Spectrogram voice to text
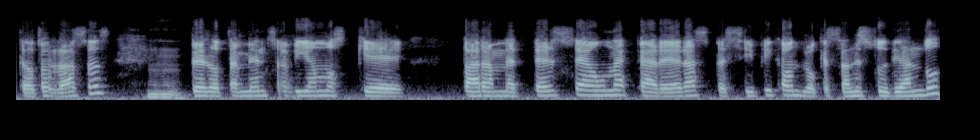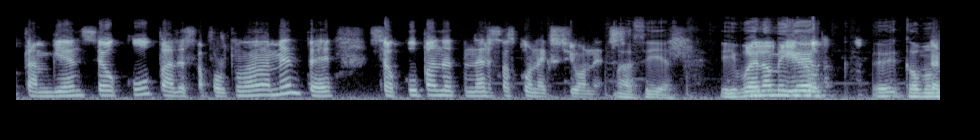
de otras razas, pero también sabíamos que para meterse a una carrera específica en lo que están estudiando, también se ocupa, desafortunadamente, se ocupan de tener esas conexiones. Así es. Y bueno, Miguel, eh, como, me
